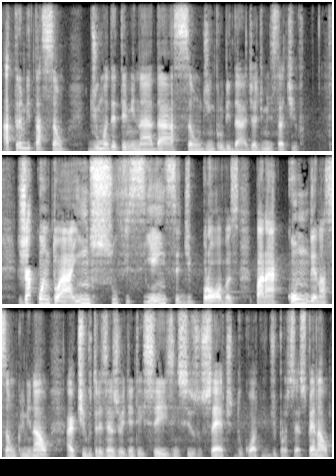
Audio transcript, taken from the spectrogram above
a tramitação de uma determinada ação de improbidade administrativa. Já quanto à insuficiência de provas para a condenação criminal, artigo 386, inciso 7 do Código de Processo Penal,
